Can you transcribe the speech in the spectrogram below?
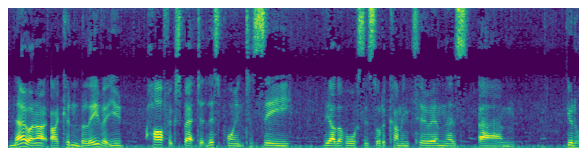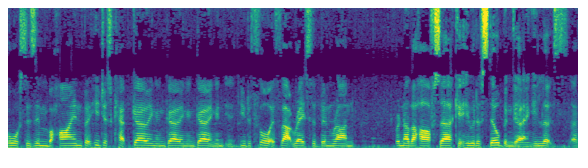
No, and I, I couldn't believe it. You'd half expect at this point to see the other horses sort of coming to him. There's um, good horses in behind, but he just kept going and going and going. And you'd have thought if that race had been run for another half circuit, he would have still been going. He looks a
